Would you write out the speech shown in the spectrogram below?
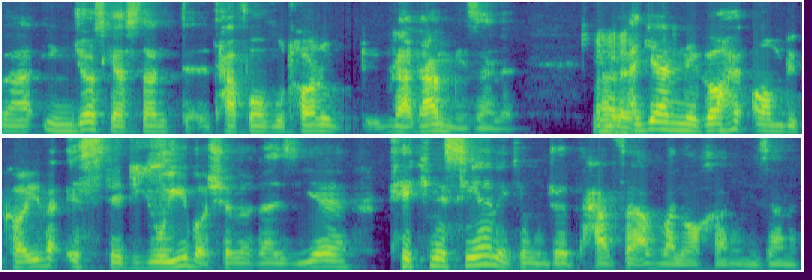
و اینجاست که اصلا تفاوت ها رو رقم می‌زنه. یعنی آره. اگر نگاه آمریکایی و استدیویی باشه به قضیه تکنسیانه که اونجا حرف اول و آخر می‌زنه.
